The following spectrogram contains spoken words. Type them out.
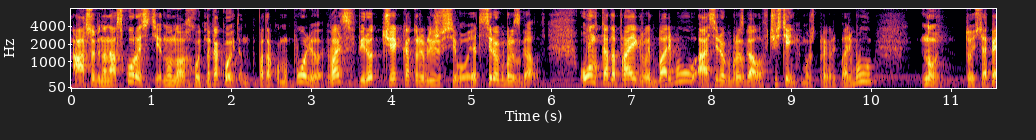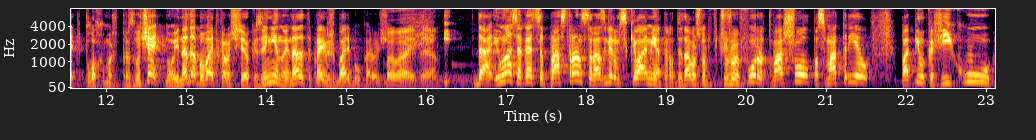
а особенно на скорости, ну, на, хоть на какой-то по такому полю, валится вперед человек, который ближе всего. Это Серега Брызгалов. Он, когда проигрывает борьбу, а Серега Брызгалов частенько может проиграть борьбу, ну, то есть опять плохо может прозвучать, но иногда бывает, короче, Серег, извини, но иногда ты проигрываешь борьбу, короче. Бывает, да. И, да, и у нас, оказывается, пространство размером с километр для того, чтобы чужой форвард вошел, посмотрел, попил кофейку,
